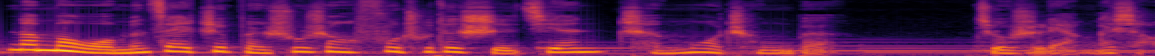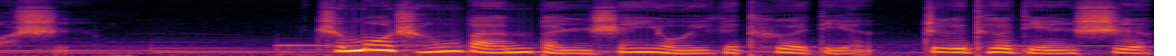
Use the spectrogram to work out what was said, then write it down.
那么我们在这本书上付出的时间沉没成本就是两个小时。沉没成本本身有一个特点，这个特点是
